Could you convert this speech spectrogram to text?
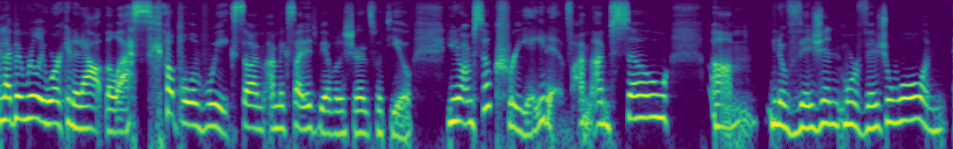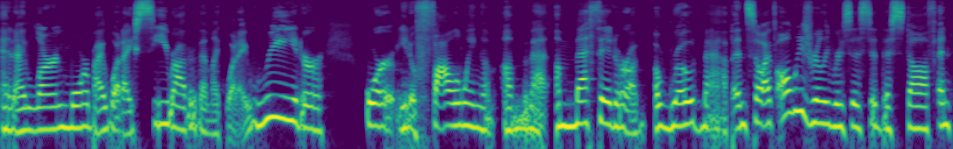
and I've been really working it out the last couple of weeks. So I'm, I'm excited to be able to share this with you. You know, I'm so creative. I'm, I'm so, um, you know, vision, more visual and, and I learn more by what I see rather than like what I read or, or you know following a, a, a method or a, a roadmap. And so i've always really resisted this stuff. And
